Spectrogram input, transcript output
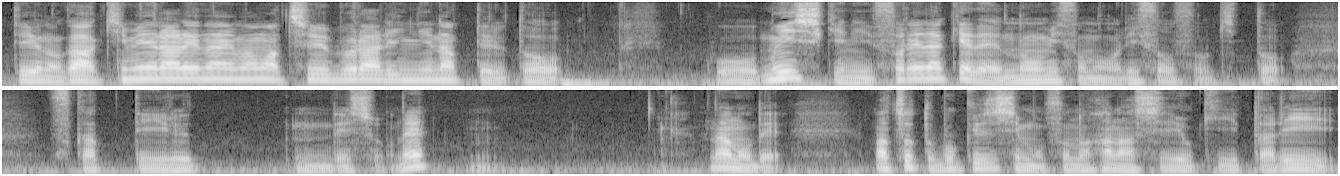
っていうのが決められないまま宙ぶらりんになってるとこう無意識にそれだけで脳みそのリソースをきっと使っているんでしょうね。うん、なので、まあ、ちょっと僕自身もその話を聞いたり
